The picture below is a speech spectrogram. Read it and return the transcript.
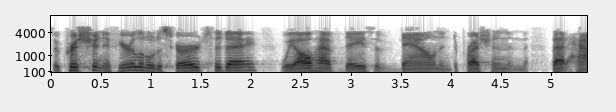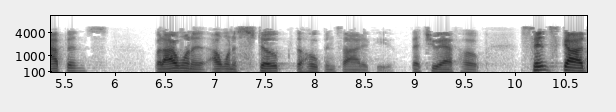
So, Christian, if you're a little discouraged today, we all have days of down and depression, and that happens. But I want to I want to stoke the hope inside of you that you have hope. Since God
